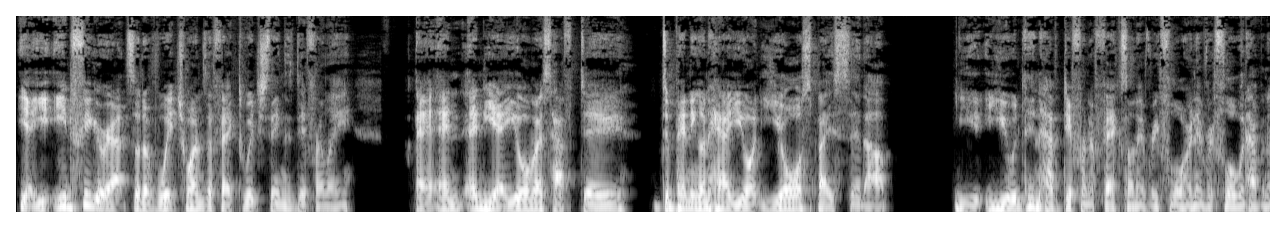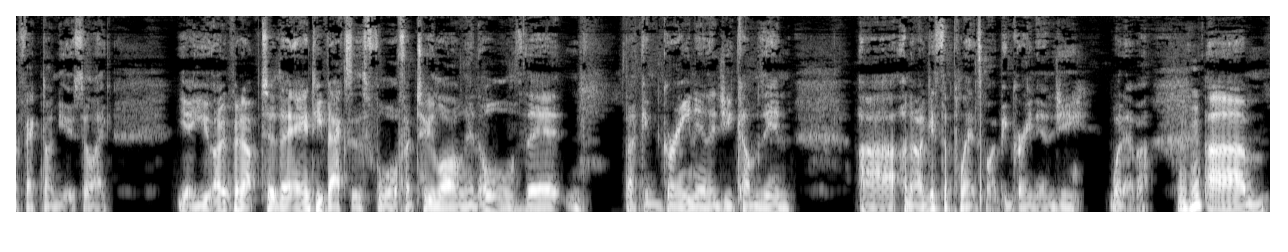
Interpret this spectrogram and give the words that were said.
Yeah, you- you'd figure out sort of which ones affect which things differently, and and, and yeah, you almost have to depending on how you want your space set up. You you would then have different effects on every floor, and every floor would have an effect on you. So like, yeah, you open up to the anti-vaxxers floor for too long, and all of their fucking green energy comes in. Uh, oh no, I guess the plants might be green energy. Whatever Mhm. um,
